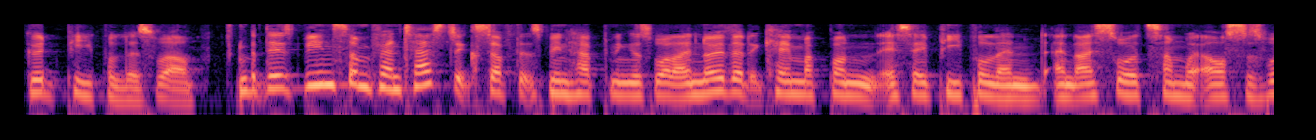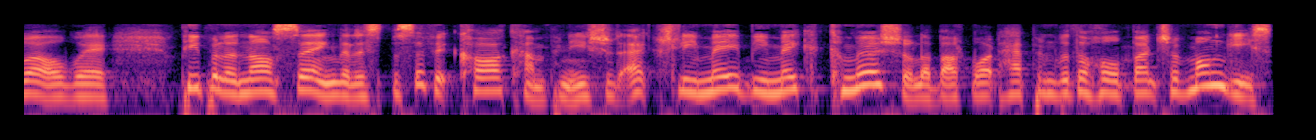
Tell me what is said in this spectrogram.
good people as well. But there's been some fantastic stuff that's been happening as well. I know that it came up on SA People, and and I saw it somewhere else as well, where people are now saying that a specific car company should actually maybe make a commercial about what happened with a whole bunch of mongoose.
